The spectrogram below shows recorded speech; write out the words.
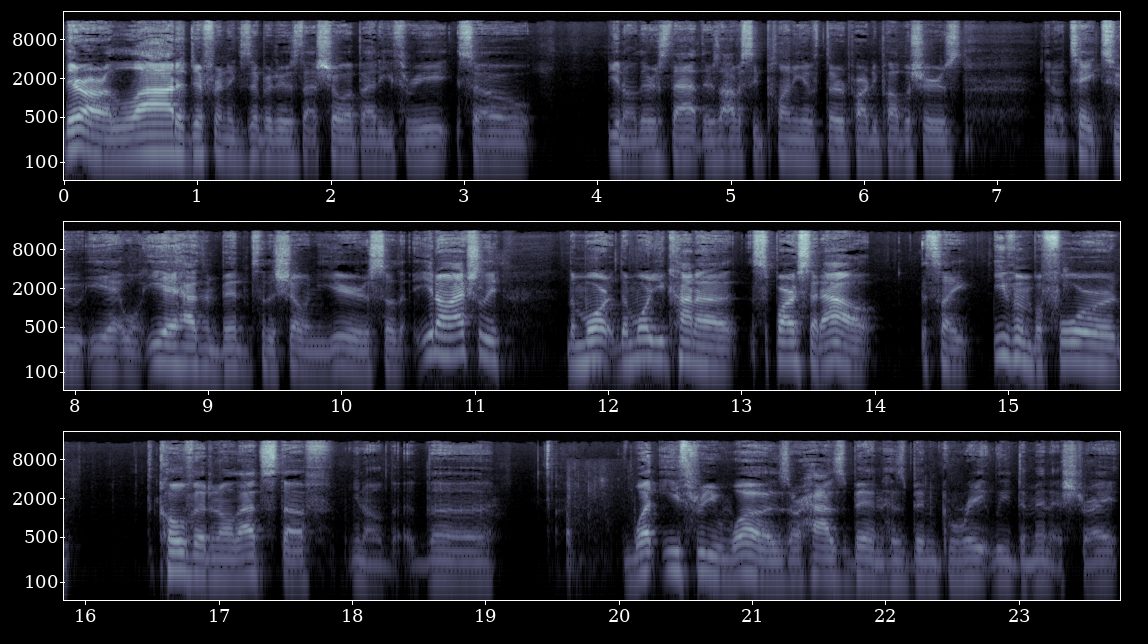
there are a lot of different exhibitors that show up at E3, so you know there's that. There's obviously plenty of third party publishers you know, Take Two, EA. Well, EA hasn't been to the show in years, so you know, actually, the more the more you kind of sparse it out, it's like even before COVID and all that stuff, you know, the, the what E3 was or has been has been greatly diminished, right?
